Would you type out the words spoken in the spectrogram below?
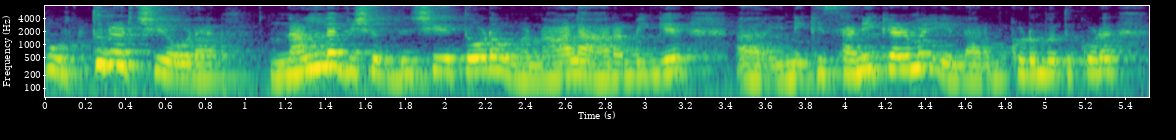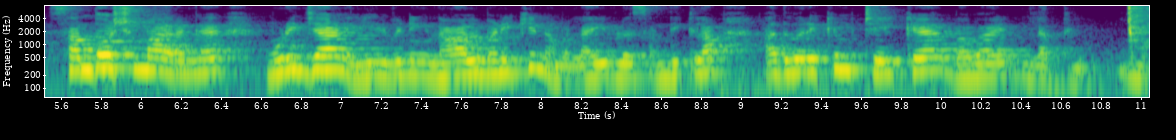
புத்துணர்ச்சியோட நல்ல விஷய விஷயத்தோட உங்கள் நாளை ஆரம்பிங்க. இன்னைக்கு சனிக்கிழமை எல்லாரும் குடும்பத்து கூட சந்தோஷமாக இருங்க. முடிஞ்சா ஈவினிங் நாலு மணிக்கு நம்ம லைவ்ல சந்திக்கலாம். அது வரைக்கும் take care bye bye love you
